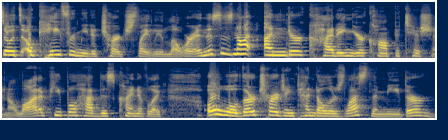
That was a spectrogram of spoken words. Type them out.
So it's okay for me to charge slightly lower. And this is not undercutting your competition. A lot of people have this kind of like, oh, well, they're charging $10 less than me. They're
